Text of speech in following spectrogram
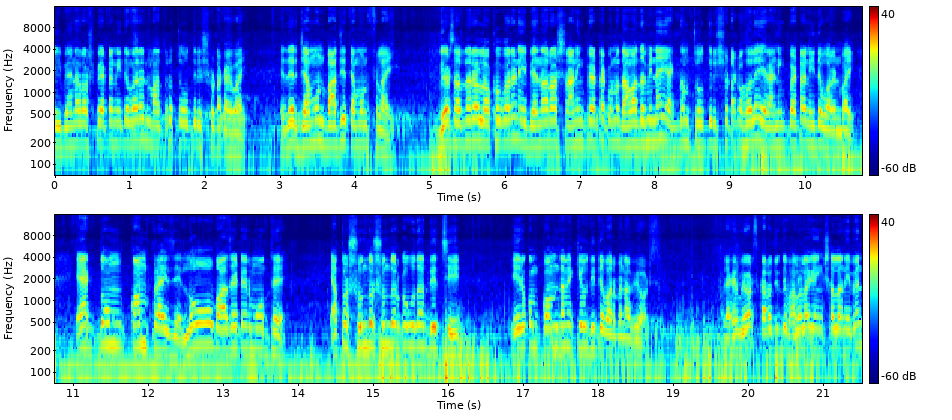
এই বেনারস পেয়ারটা নিতে পারেন, মাত্র চৌত্রিশশো টাকায় ভাই। এদের যেমন বাজে, তেমন ফ্লাই ভিওর্স আপনারা লক্ষ্য করেন, এই বেনারস রানিং প্যাডটা কোনো দামাদামি নাই, একদম চৌত্রিশশো টাকা হলে এই রানিং প্যাডটা নিতে পারেন ভাই। একদম কম প্রাইজে লো বাজেটের মধ্যে এত সুন্দর সুন্দর কবুতর দিচ্ছি, এরকম কম দামে কেউ দিতে পারবে না ভিওয়ার্স দেখেন ভিওয়ার্স কারও যদি ভালো লাগে ইনশাল্লাহ নেবেন।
